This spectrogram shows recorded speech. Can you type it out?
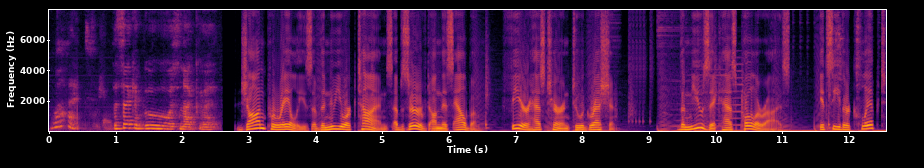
What? The second ooh was not good. John Pareles of the New York Times observed on this album, fear has turned to aggression. The music has polarized. It's either clipped,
